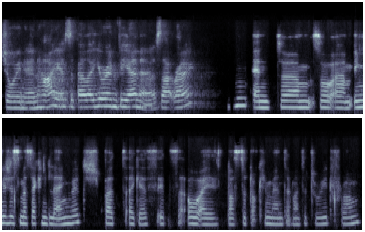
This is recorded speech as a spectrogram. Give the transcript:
join in. Hi, Isabella. You're in Vienna, is that right? Mm-hmm. And um, so um, English is my second language, but I guess it's, uh, oh, I lost a document I wanted to read from.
